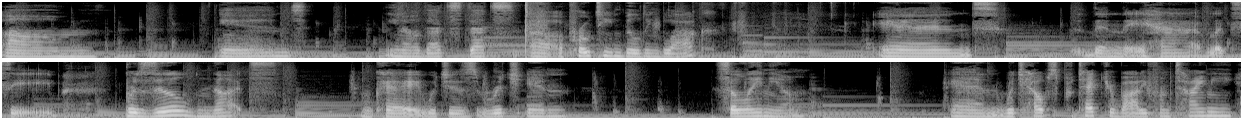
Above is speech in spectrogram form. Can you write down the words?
um, and you know that's that's uh, a protein building block and then they have let's see brazil nuts okay which is rich in selenium and which helps protect your body from tiny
